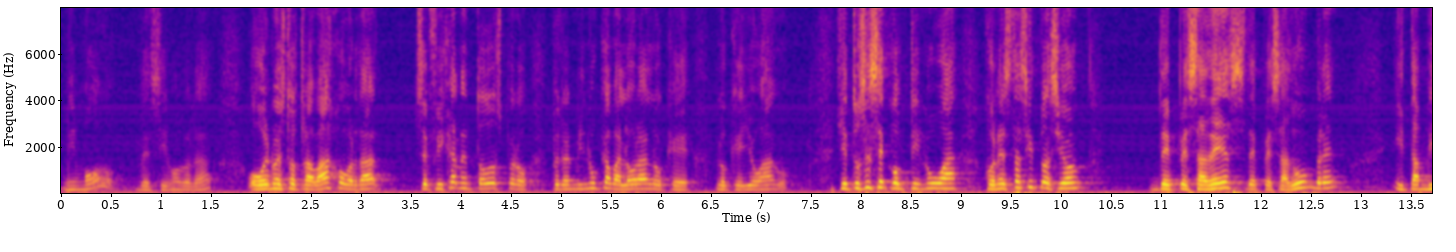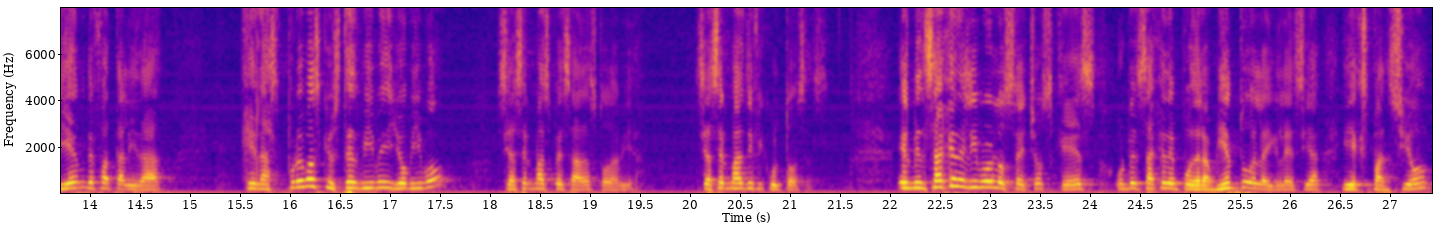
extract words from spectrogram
Ni modo, decimos, ¿verdad? O en nuestro trabajo, ¿verdad? Se fijan en todos, pero, pero en mí nunca valoran lo que, lo que yo hago. Y entonces se continúa con esta situación de pesadez, de pesadumbre y también de fatalidad, que las pruebas que usted vive y yo vivo se hacen más pesadas todavía, se hacen más dificultosas. El mensaje del libro de los Hechos, que es un mensaje de empoderamiento de la iglesia y expansión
